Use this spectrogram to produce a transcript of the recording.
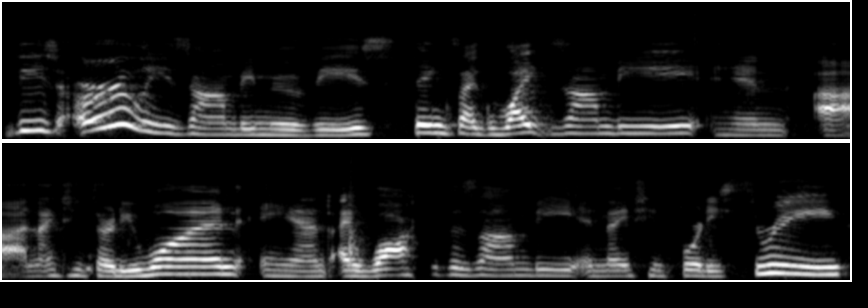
these early zombie movies, things like White Zombie in uh, 1931 and I Walked with a Zombie in 1943,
